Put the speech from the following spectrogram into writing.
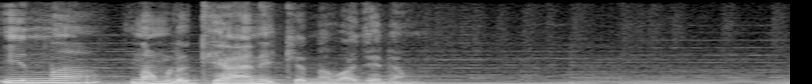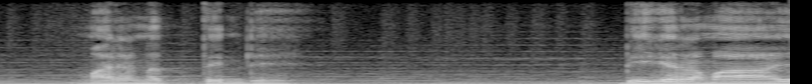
ഇന്ന് നമ്മൾ ധ്യാനിക്കുന്ന വചനം മരണത്തിന്റെ ഭീകരമായ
